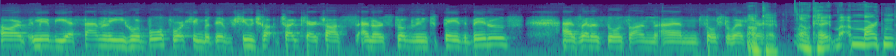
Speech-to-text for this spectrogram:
or maybe a family who are both working but they have huge childcare costs and are struggling to pay the bills, as well as those on um, social welfare. Okay, okay, Martin,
